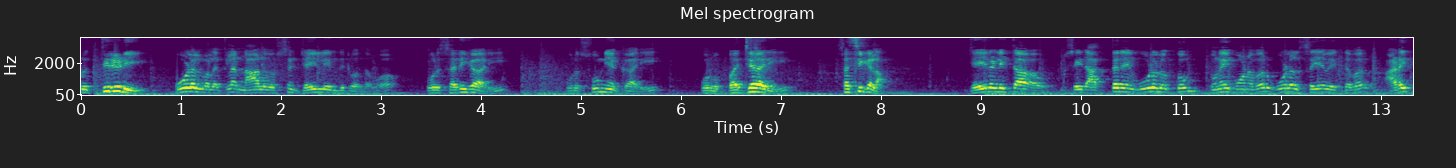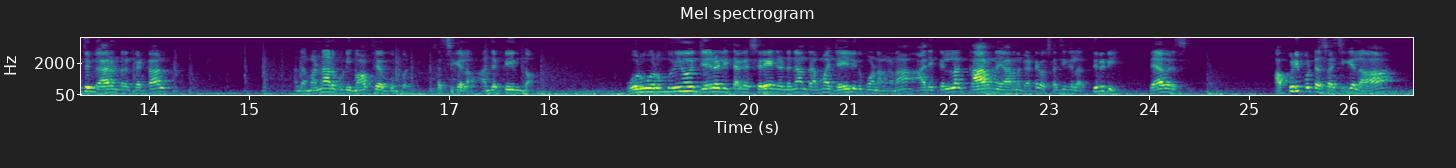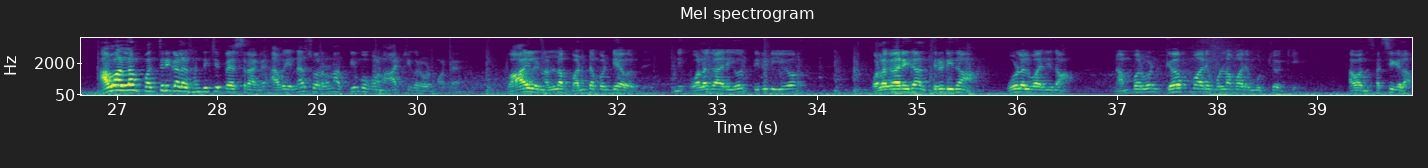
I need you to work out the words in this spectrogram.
ஒரு திருடி ஊழல் வழக்கில் நாலு வருஷம் ஜெயிலில் இருந்துட்டு வந்தவோ ஒரு சதிகாரி ஒரு சூன்யக்காரி ஒரு பஜாரி சசிகலா. ஜெயலலிதா செய்த அத்தனை ஊழலுக்கும் துணை போனவர் ஊழல் செய்ய வைத்தவர் அனைத்தும் யார் என்று கேட்டால் அந்த மன்னார்குடி மாஃபியா கும்பல் சசிகலா. அந்த டீம் தான். ஒரு ஒரு முறையும் ஜெயலலிதா சிறை தண்டனை அந்த அம்மா ஜெயிலுக்கு போனாங்கன்னா அதுக்கெல்லாம் காரணம் யாருன்னு கேட்டால் சசிகலா. திருடி தேவரசி அப்படிப்பட்ட சசிகலா அவெல்லாம் பத்திரிகையாளர் சந்திச்சு பேசுறாங்க. அவ என்ன சொல்றான்னா திமுக நான் ஆட்சிக்கு வர மாட்டேன். வாயில நல்லா பண்ட பண்டியா வருது. நீ கொலகாரியோ திருடியோ கொலகாரி தான் திருடி தான் ஊழல்வாதி தான். நம்பர் ஒன் கேப் மாதிரி முள்ள மாதிரி முச்சோக்கி அவன் அந்த சசிகலா.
